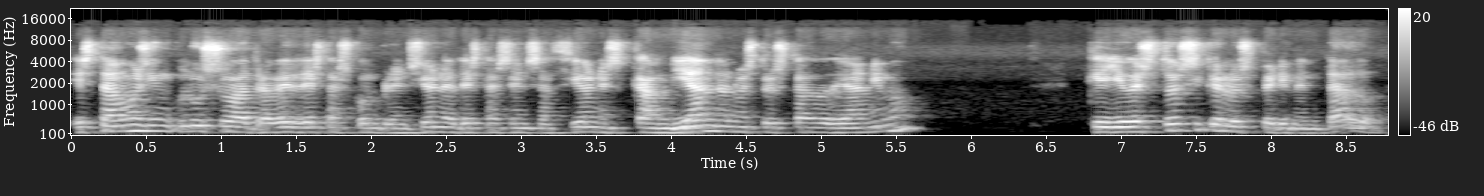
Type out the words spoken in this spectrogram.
Estamos incluso a través de estas comprensiones, de estas sensaciones, cambiando nuestro estado de ánimo, que yo esto sí que lo he experimentado.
